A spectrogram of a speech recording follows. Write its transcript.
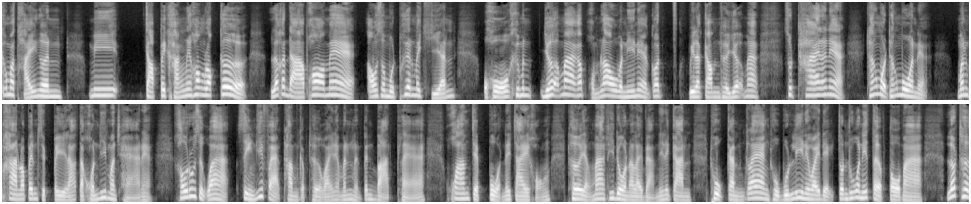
ก็มาไถเงิน มีจับไปขังในห้องล็อกเกอร์ แล้วก็ด่าพ่อแม่เอาสมุดเพื่อนมาเขียน โอ้โห คือมันเยอะมากครับ ผมเล่าวันนี้เนี่ยก็วีรกรรมเธอเยอะมาก สุดท้ายแล้วเนี่ย ทั้งหมดทั้งมวลเนี่ยมันผ่านมาเป็น 10 ปีแล้ว แต่คนที่มาแฉเนี่ยเขารู้สึกว่าสิ่งที่แฝดทำกับเธอไว้เนี่ยมันเหมือนเป็นบาดแผล ความเจ็บปวดในใจของเธออย่างมากที่โดนอะไรแบบนี้ในการถูกกันแกล้ง ถูกบูลลี่ในวัยเด็ก จนทุกวันนี้เติบโตมา แล้วเธอ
